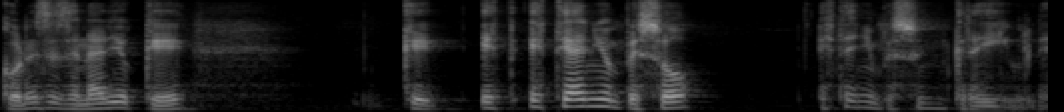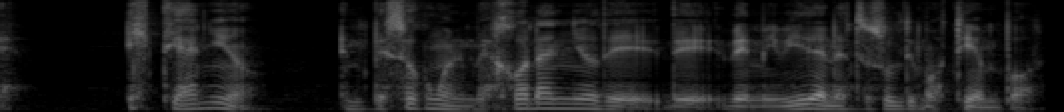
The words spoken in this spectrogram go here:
Con ese escenario que, que este año empezó, este año empezó increíble. Este año empezó como el mejor año de, mi vida en estos últimos tiempos.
